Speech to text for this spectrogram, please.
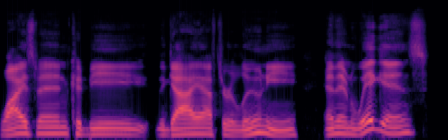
Wiseman could be the guy after Looney. And then Wiggins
